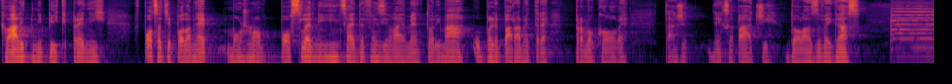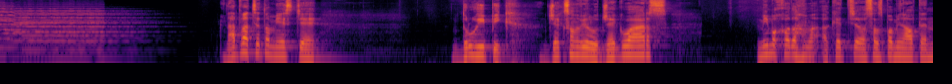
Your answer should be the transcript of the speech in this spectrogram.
kvalitný pick pre nich. V podstate podľa mňa je možno posledný inside defensive lineman, ktorý má úplne parametre prvokolové. Takže nech sa páči, do Las Vegas. Na 20. mieste druhý pick Jacksonville Jaguars. Mimochodom, keď som spomínal ten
